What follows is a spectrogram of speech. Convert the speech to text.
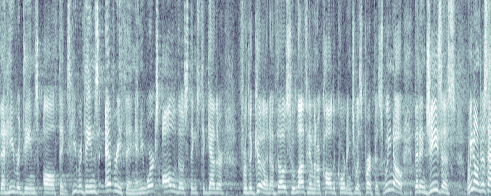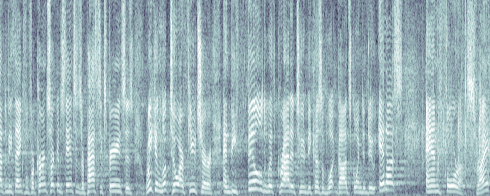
that He redeems all things. He redeems everything, and He works all of those things together for the good of those who love Him and are called according to His purpose. We know that in Jesus, we don't just have to be thankful for current circumstances or past experiences. We can look to our future and be filled with gratitude because of what God's going to do in us and for us, right?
